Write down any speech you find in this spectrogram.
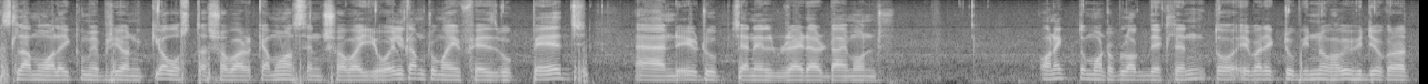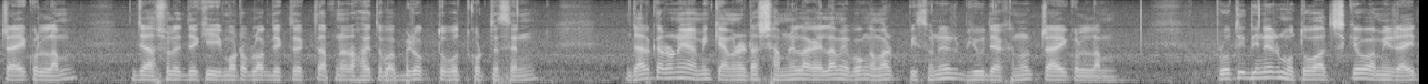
আসসালামু আলাইকুম এভরিওয়ান, কি অবস্থা সবার? কেমন আছেন সবাই? Welcome to my Facebook page and YouTube channel rider diamond অনেক তো মোটো ব্লগ দেখলেন, তো এবার একটু ভিন্নভাবে ভিডিও করার ট্রাই করলাম যে আসলে দেখি মোটো ব্লগ দেখতে দেখতে আপনারা হয়তো বা বিরক্ত বোধ করতেছেন। যার কারণে আমি ক্যামেরাটার সামনে লাগাইলাম এবং আমার পিছনের ভিউ দেখানোর ট্রাই করলাম। প্রতিদিনের মতো আজকেও আমি রাইড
